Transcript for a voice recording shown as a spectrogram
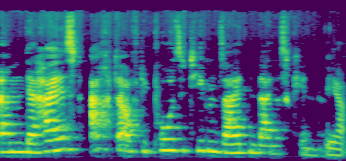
ähm, der heißt, achte auf die positiven Seiten deines Kindes. Ja.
